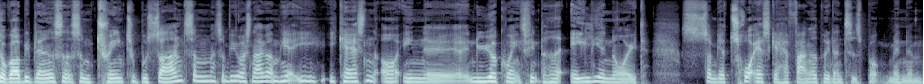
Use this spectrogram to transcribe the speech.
dukker op i blandt andet sådan som Train to Busan, som, som vi jo har snakket om her i, i kassen, og en uh, nyere koreansk film, der hedder Alienoid, som jeg tror, jeg skal have fanget på et eller andet tidspunkt, men uh, det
